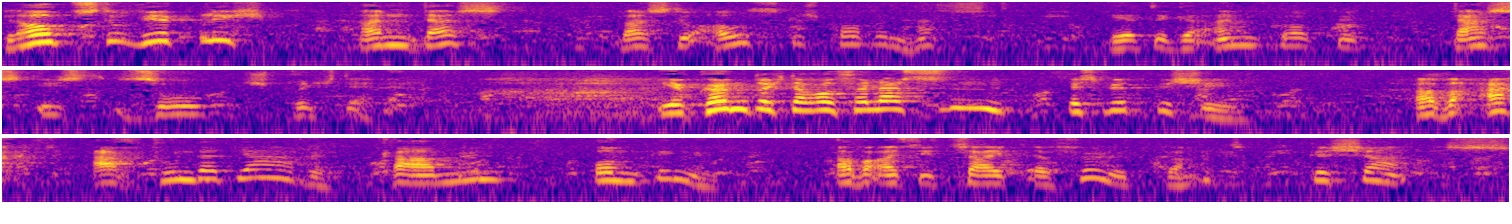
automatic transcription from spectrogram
glaubst du wirklich an das, was du ausgesprochen hast? Er hätte geantwortet, das ist so, spricht der Herr. Ihr könnt euch darauf verlassen, es wird geschehen. Aber acht, 800 Jahre kamen und gingen. Aber als die Zeit erfüllt war, geschah es.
